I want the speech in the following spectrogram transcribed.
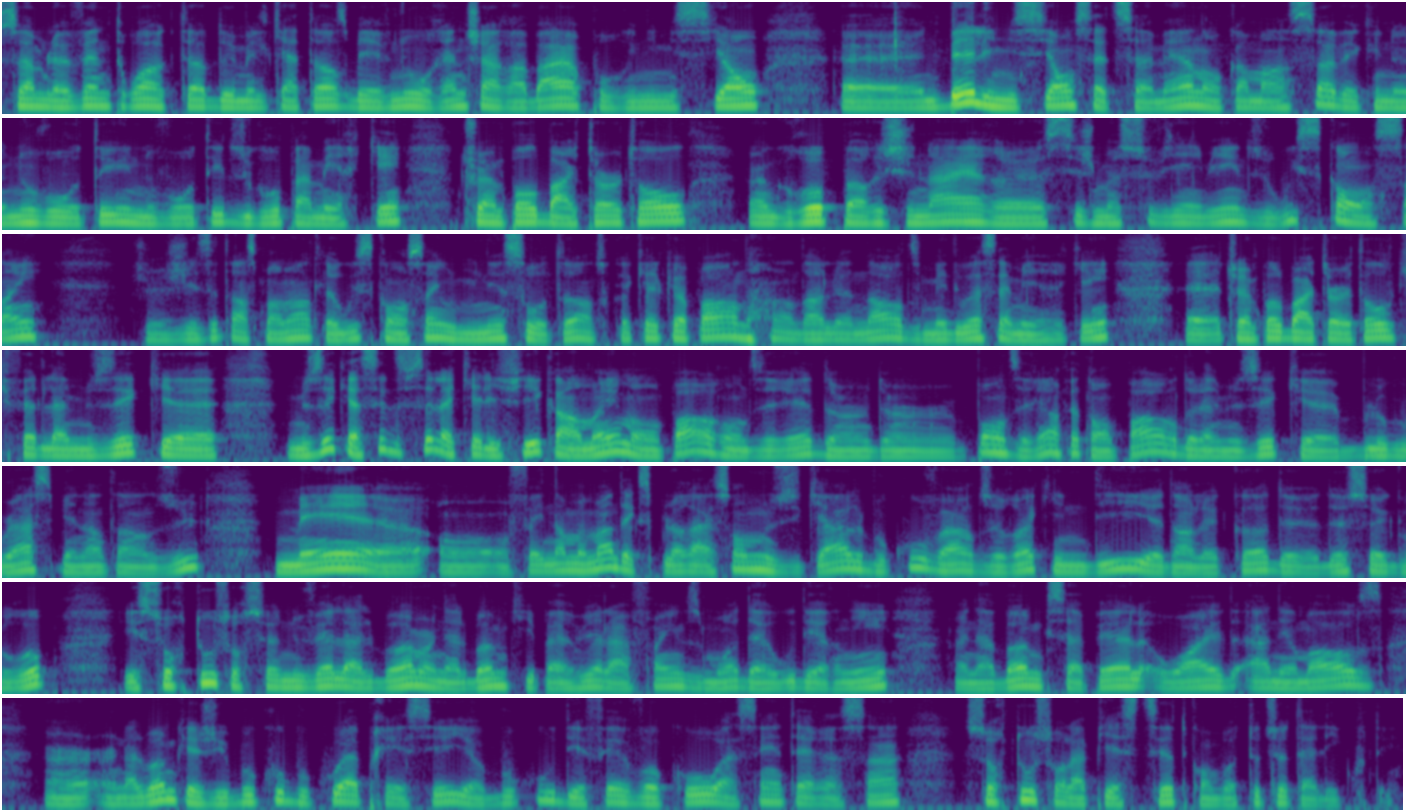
sommes le 23 octobre 2014. Bienvenue au à Robert pour une émission, euh, une belle émission cette semaine. On commence ça avec une nouveauté, une nouveauté du groupe américain Trample by Turtle, un groupe originaire, euh, si je me souviens bien, du Wisconsin. J'hésite en ce moment entre le Wisconsin ou le Minnesota, en tout cas quelque part dans, le nord du Midwest américain. Euh, Trample by Turtle qui fait de la musique, euh, musique assez difficile à qualifier quand même. On part, on dirait, d'un, pas on dirait, en fait, on part de la musique euh, bluegrass, bien entendu, mais euh, on, fait énormément d'exploration musicale, beaucoup vers du rock indie dans le cas de, de, ce groupe, et surtout sur ce nouvel album, un album qui est paru à la fin du mois d'août dernier, un album qui s'appelle Wild Animals, un, un album que j'ai beaucoup, beaucoup apprécié. Beaucoup d'effets vocaux assez intéressants, surtout sur la pièce titre qu'on va tout de suite aller écouter.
